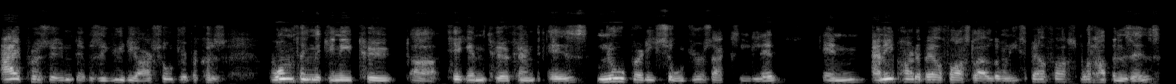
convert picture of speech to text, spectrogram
I presumed it was a UDR soldier because one thing that you need to uh, take into account is no British soldiers actually live in any part of Belfast, let alone East Belfast. What happens is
